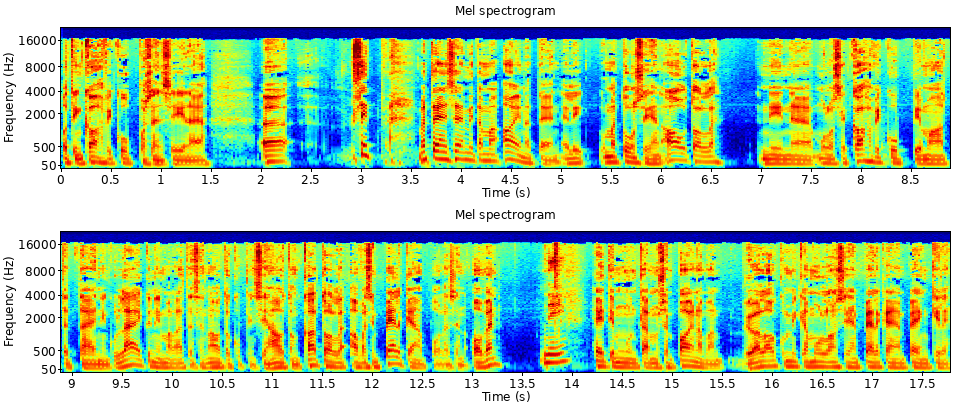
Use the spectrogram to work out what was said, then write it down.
otin kahvikupposen siinä ja sitten mä tein sen, mitä mä aina teen. Eli kun mä tuun siihen autolle, niin mulla on se kahvikuppi mä ajattelin, että tämä ei niin kuin läiky, niin mä laitan sen autokupin siihen auton katolle, avasin pelkään puolisen oven, Niin. heitin mun tämmöisen painavan vyölaukun, mikä mulla on siihen pelkäjän penkille,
